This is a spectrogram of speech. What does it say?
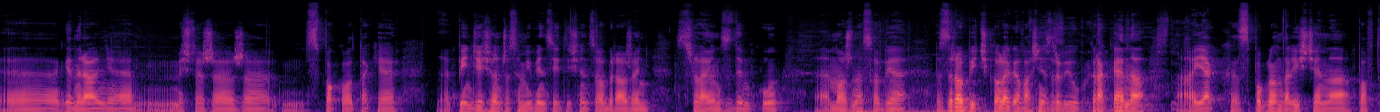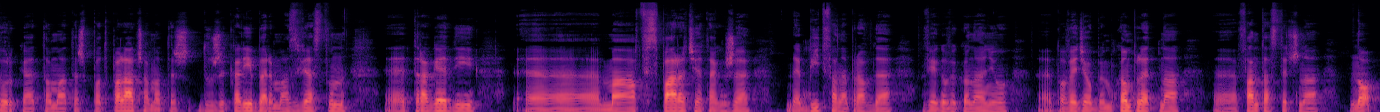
e, generalnie myślę, że, że spoko takie 50, czasami więcej tysięcy obrażeń strzelając z dymku e, można sobie zrobić. Kolega właśnie zrobił Krakena, a jak spoglądaliście na powtórkę, to ma też podpalacza, ma też duży kaliber, ma zwiastun e, tragedii, e, ma wsparcie, także bitwa naprawdę w jego wykonaniu e, powiedziałbym kompletna, e, fantastyczna. No,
